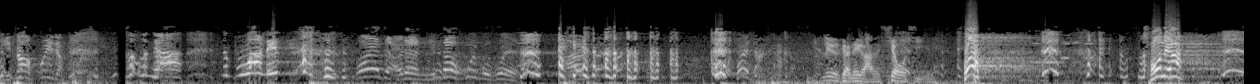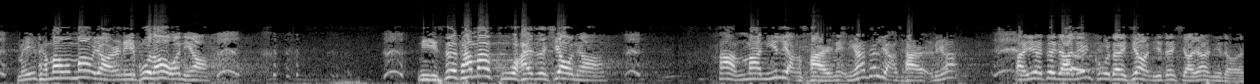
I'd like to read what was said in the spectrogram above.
你倒会点火气。何母娘，那不往里，快点的，你倒会不会？快点！你乐搁那嘎达笑嘻呢。快，重点！没他妈冒烟儿你不知道啊你啊？你是他妈哭还是笑呢？他妈你两掺儿呢？你看这两掺儿，你看，哎呀，这家连哭带笑，你这小样，你怎么？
